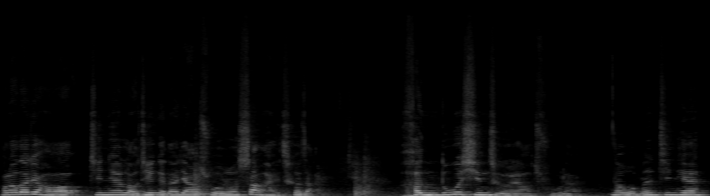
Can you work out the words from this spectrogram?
Hello，大家好，今天老金给大家说说上海车展，很多新车呀出来。那我们今天，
